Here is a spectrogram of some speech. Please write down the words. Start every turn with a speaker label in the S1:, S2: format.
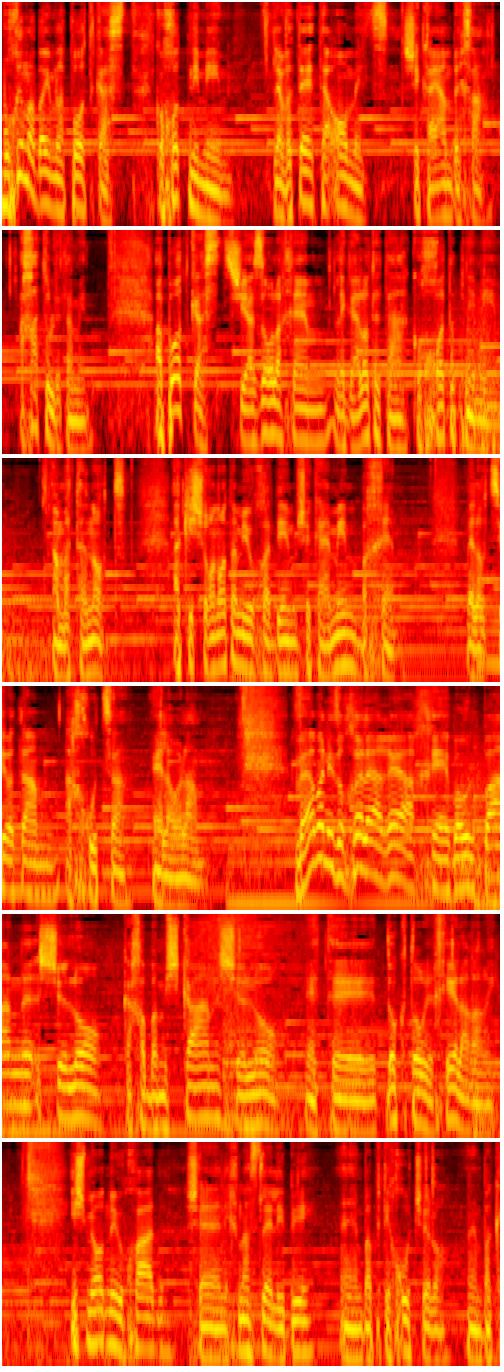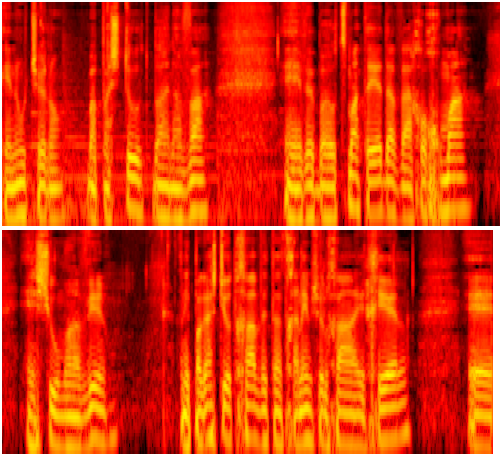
S1: ברוכים הבאים לפודקאסט, כוחות פנימיים, לבטא את האומץ שקיים בך, אחת ולתמיד. הפודקאסט שיעזור לכם לגלות את הכוחות הפנימיים, המתנות, הכישרונות המיוחדים שקיימים בכם, ולהוציא אותם החוצה אל העולם. והיום אני זוכה לארח אה, באולפן שלו, ככה במשכן שלו, את אה, דוקטור יחיאל הררי. איש מאוד מיוחד שנכנס לליבי בפתיחות שלו, בכנות שלו, בפשטות, בענווה ובעוצמת הידע והחוכמה שהוא מעביר. אני פגשתי אותך ואת התכנים שלך, יחיאל,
